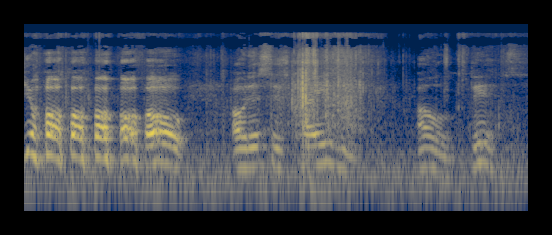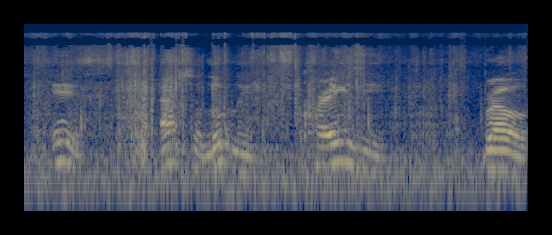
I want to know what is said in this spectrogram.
yo. Oh, this is crazy. Oh, this is absolutely crazy. Bro,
